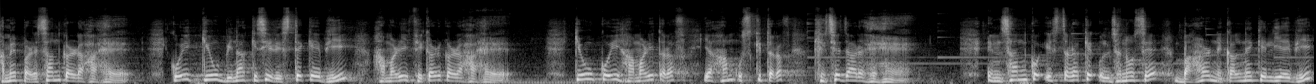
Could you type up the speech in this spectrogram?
हमें परेशान कर रहा है? कोई क्यों बिना किसी रिश्ते के भी हमारी फ़िक्र कर रहा है? क्यों कोई हमारी तरफ़ या हम उसकी तरफ़ खींचे जा रहे हैं? इंसान को इस तरह के उलझनों से बाहर निकलने के लिए भी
